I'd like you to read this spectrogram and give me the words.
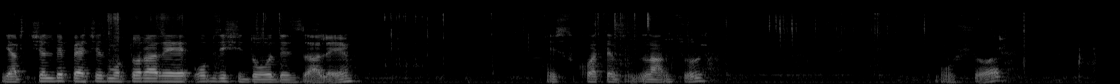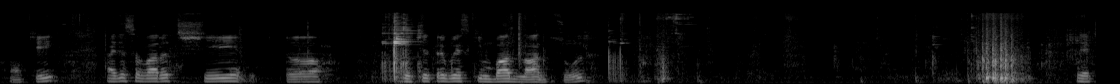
iar cel de pe acest motor are 82 de zale. Deci scoatem lanțul. Ușor. Ok. Haideți să vă arăt și uh, de ce trebuie schimbat lanțul. Deci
